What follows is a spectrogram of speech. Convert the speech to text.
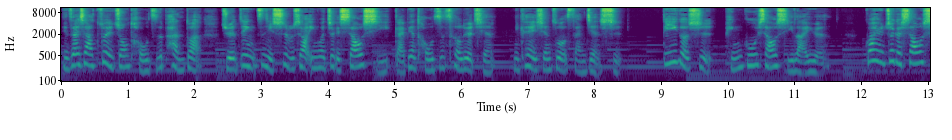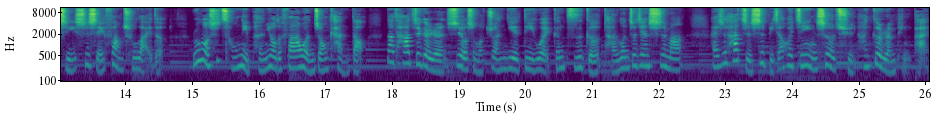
你在下最终投资判断，决定自己是不是要因为这个消息改变投资策略前。你可以先做三件事，第一个是评估消息来源，关于这个消息是谁放出来的。如果是从你朋友的发文中看到，那他这个人是有什么专业地位跟资格谈论这件事吗？还是他只是比较会经营社群和个人品牌，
